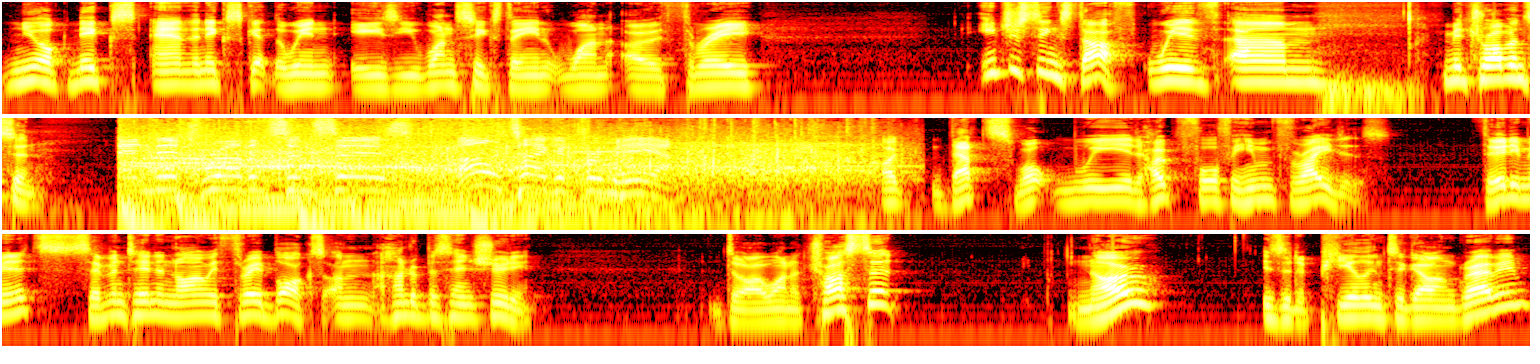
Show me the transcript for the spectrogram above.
New York Knicks, and the Knicks get the win easy 116 103. Interesting stuff with um, Mitch Robinson. Mitch Robinson says, I'll take it from here. Like, that's what we had hoped for for him for ages. 30 minutes, 17 and 9 with three blocks on 100% shooting. Do I want to trust it? No. Is it appealing to go and grab him?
